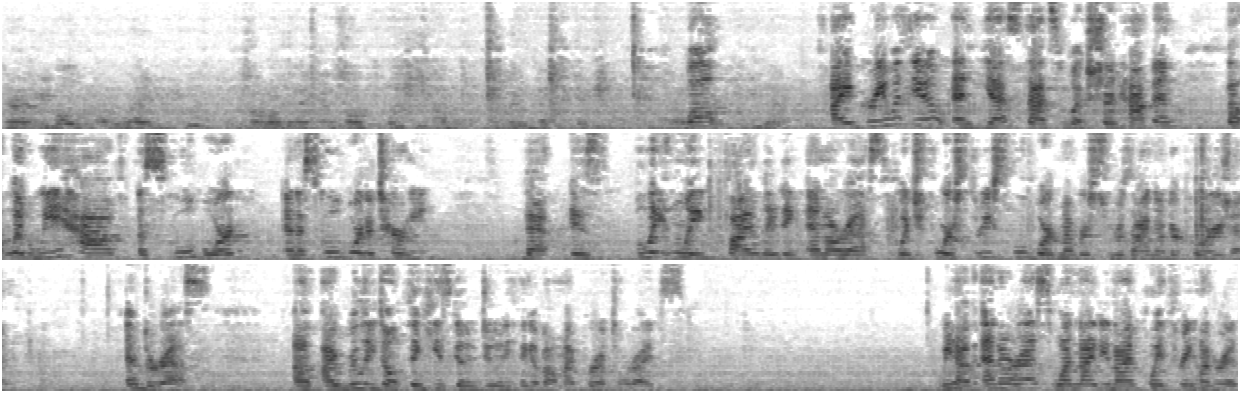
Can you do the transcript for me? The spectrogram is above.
There are people on the right and so on, and so let's just have an investigation. Well, I agree with you, and yes, that's what should happen. But when we have a school board and a school board attorney that is blatantly violating NRS, which forced three school board members to resign under coercion and duress, um, I really don't think he's going to do anything about my parental rights. We have NRS 199.300,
